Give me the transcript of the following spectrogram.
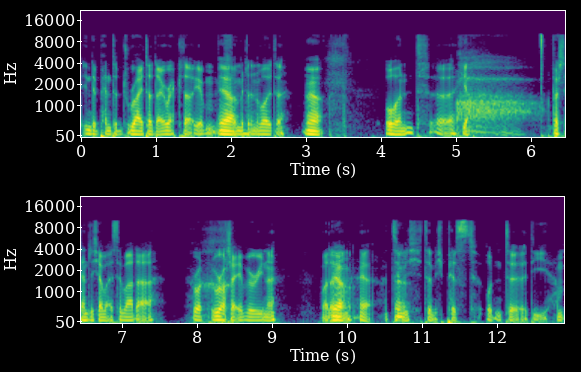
Independent Writer Director eben ja. vermitteln wollte. Ja. Und äh, ja, verständlicherweise war da Rod Roger Avery, ne? War da ja. ja ziemlich, ziemlich pisst. Und äh, die haben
